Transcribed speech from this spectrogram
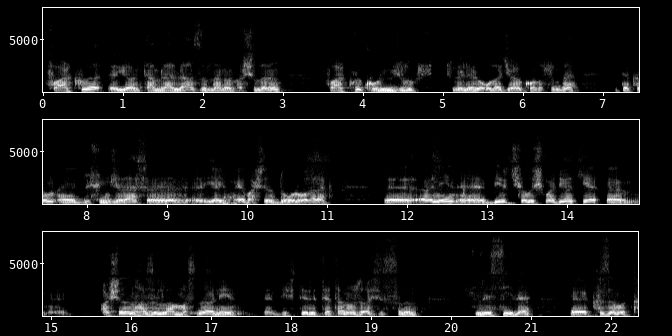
farklı e, yöntemlerle hazırlanan aşıların farklı koruyuculuk süreleri olacağı konusunda bir takım e, düşünceler e, yayılmaya başladı doğru olarak. E, örneğin e, bir çalışma diyor ki e, aşının hazırlanmasında örneğin e, difteri tetanoz aşısının süresiyle e, kızamık,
